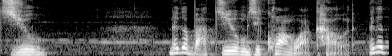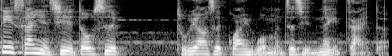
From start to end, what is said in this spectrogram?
睭，那个目睭我们是看外口的，那个第三眼其实都是主要是关于我们自己内在的。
